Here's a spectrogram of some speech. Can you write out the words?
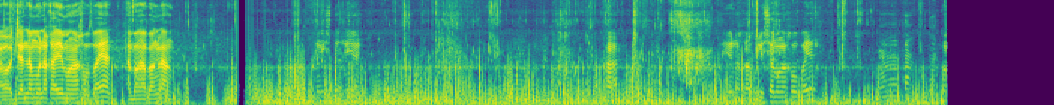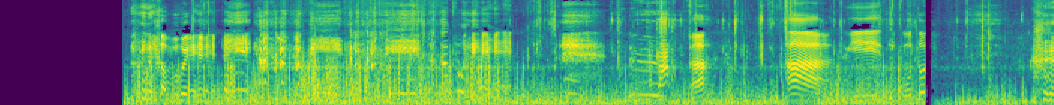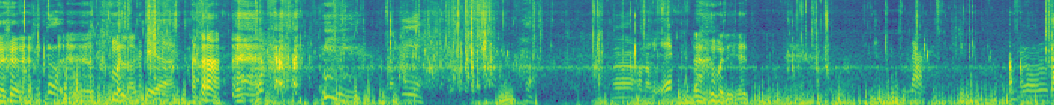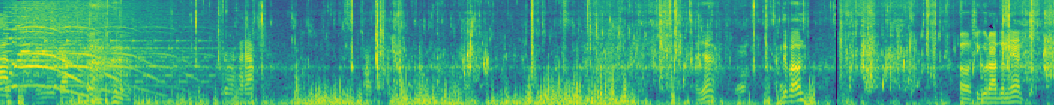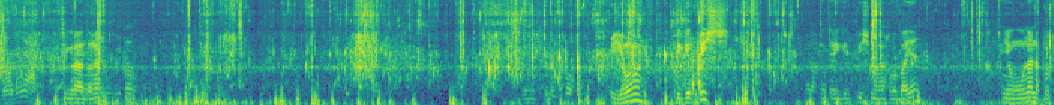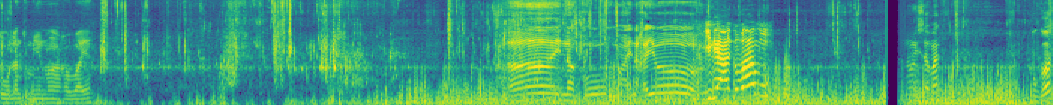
Oh, dyan lang muna kayo mga kababayan abang-abang lang Anong isda na yan? ha? Nakahuli siya mga kababayan Ano ka? nakabuhi nakabuhi Naka? Ha? Ah, sige, puto. Ito. Malaki ah. Laki. Ah, kamaliit. Maliit. Dan. Yung dan. Yung dan. Pero masarap. Ayan. Sakti pa on? Oh, sigurado na yan. Sigurado na. Ayun. Trigger fish. Malaking trigger fish mga kababayan. Yung una naputulan tumayon mga kababayan. Ay, naku, kumain na kayo. Ginagawa mo. Ano isa man? Pugot?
